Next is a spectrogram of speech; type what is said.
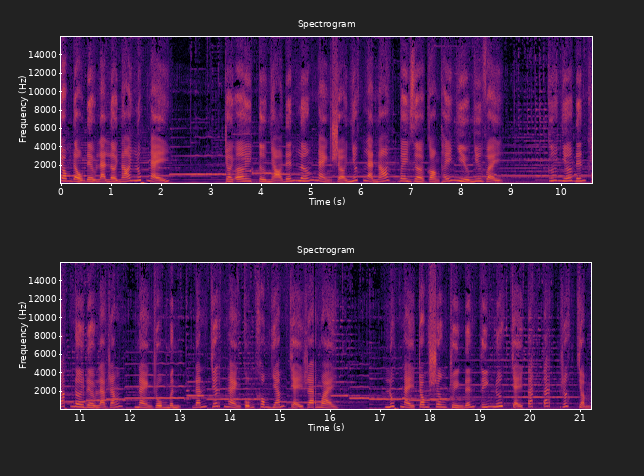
trong đầu đều là lời nói lúc nãy. Trời ơi, từ nhỏ đến lớn nàng sợ nhất là nó, bây giờ còn thấy nhiều như vậy. Cứ nhớ đến khắp nơi đều là rắn Nàng rùng mình, đánh chết nàng cũng không dám chạy ra ngoài. Lúc này trong sân truyền đến tiếng nước chảy tách tách rất chậm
